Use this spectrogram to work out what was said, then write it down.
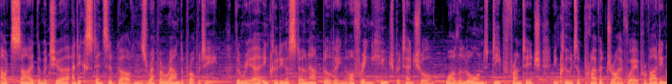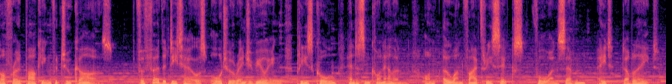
Outside the mature and extensive gardens wrap around the property, the rear including a stone outbuilding offering huge potential, while the lawned deep frontage includes a private driveway providing off-road parking for two cars. For further details or to arrange a viewing, please call Henderson Connellan on 01536 417 888.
